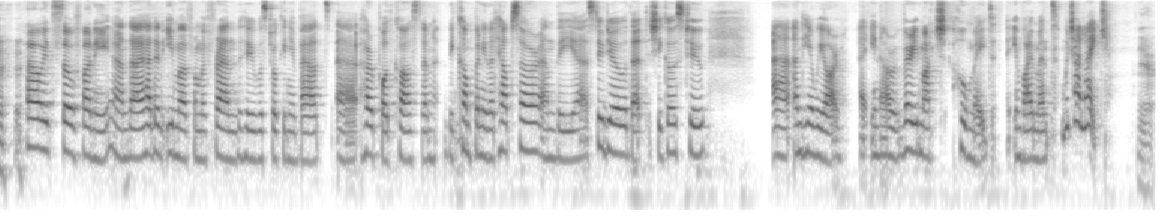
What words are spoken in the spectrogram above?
Oh, it's so funny. And I had an email from a friend who was talking about uh, her podcast and the company that helps her and the uh, studio that she goes to. Uh, and here we are uh, in our very much homemade environment, which I like. Yeah.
